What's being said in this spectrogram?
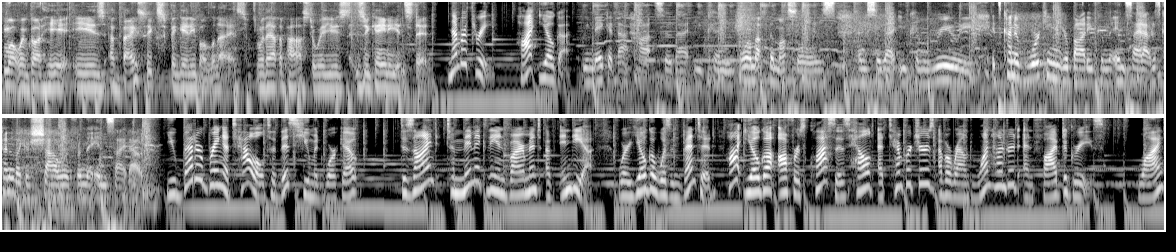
What we've got here is a basic spaghetti bolognese. Without the pasta, we use zucchini instead. Number three, hot yoga. We make it that hot so that you can warm up the muscles and so that you can really, it's kind of working your body from the inside out. It's kind of like a shower from the inside out. You better bring a towel to this humid workout. Designed to mimic the environment of India, where yoga was invented, hot yoga offers classes held at temperatures of around 105 degrees. Why?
